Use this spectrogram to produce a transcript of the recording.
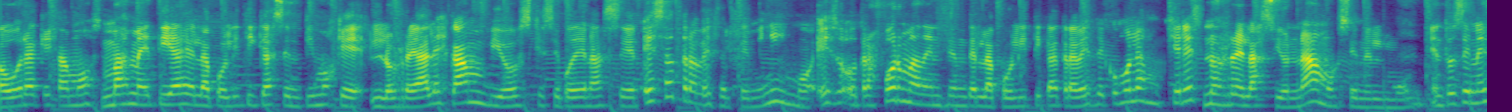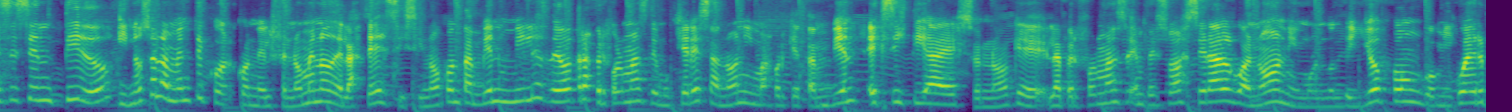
ahora que estamos más metidas en la política sentimos que los reales cambios que se pueden hacer es a través del feminismo, es otra forma de entender la política a través de cómo las mujeres nos relacionamos en el mundo. Entonces, en ese sentido, y no solamente con, el fenómeno de las tesis, sino con también miles de otras performances de mujeres anónimas, porque también existía eso, ¿no? Que la performance empezó a ser algo anónimo, en donde yo pongo mi cuerpo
